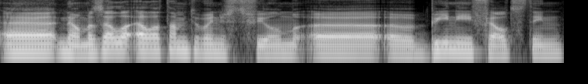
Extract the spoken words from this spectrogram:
Uh, não, mas ela está muito bem neste filme. Uh, uh, Beanie Feldstein,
